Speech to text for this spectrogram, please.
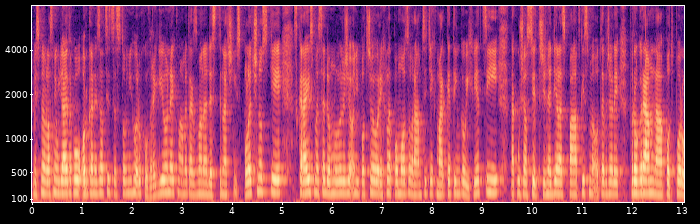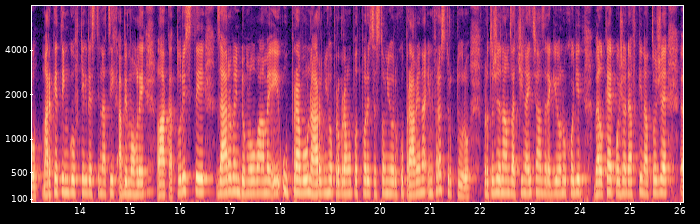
My jsme vlastně udělali takovou organizaci cestovního ruchu v regionech, máme takzvané destinační společnosti. S kraji jsme se domluvili, že oni potřebují rychle pomoc v rámci těch marketingových věcí. Tak už asi tři neděle zpátky jsme otevřeli program na podporu marketingu v těch destinacích, aby mohli lákat turisty. Zároveň domlouváme i úpravu Národního programu podpory cestovního ruchu právě na infrastrukturu, protože nám začínají třeba z regionu regionu chodit velké požadavky na to, že eh,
